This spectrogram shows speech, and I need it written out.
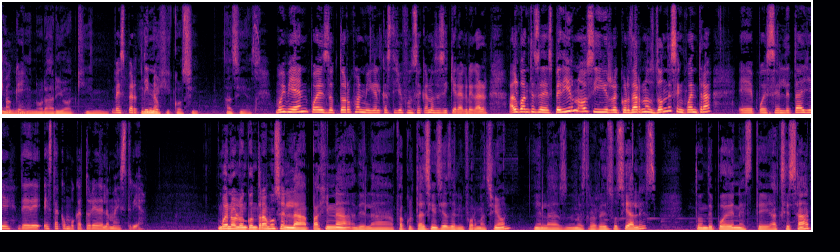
en, en horario aquí en, en Vespertino. México sí Así es. Muy bien, pues doctor Juan Miguel Castillo Fonseca, no sé si quiere agregar algo antes de despedirnos y recordarnos dónde se encuentra eh, pues el detalle de esta convocatoria de la maestría. Bueno, lo encontramos en la página de la Facultad de Ciencias de la Información y en las nuestras redes sociales donde pueden este accesar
